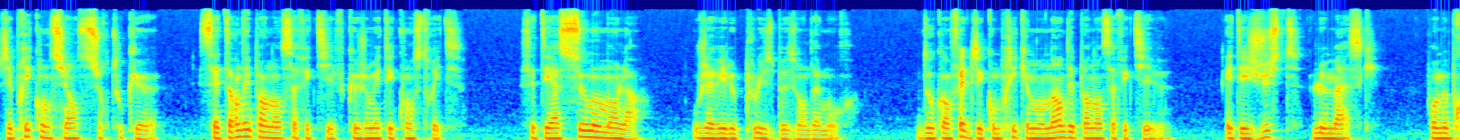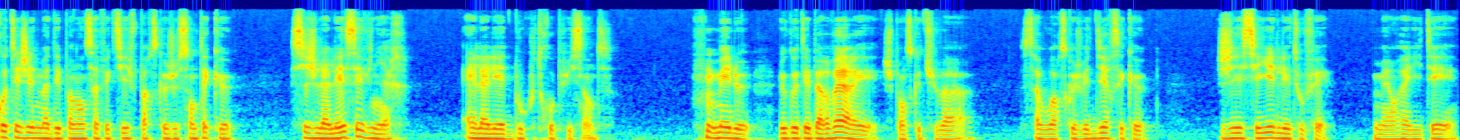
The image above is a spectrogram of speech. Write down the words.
j'ai pris conscience surtout que cette indépendance affective que je m'étais construite, c'était à ce moment-là où j'avais le plus besoin d'amour. Donc en fait, j'ai compris que mon indépendance affective était juste le masque pour me protéger de ma dépendance affective parce que je sentais que si je la laissais venir, elle allait être beaucoup trop puissante. Mais le, le côté pervers, et je pense que tu vas savoir ce que je vais te dire, c'est que j'ai essayé de l'étouffer. Mais en réalité,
